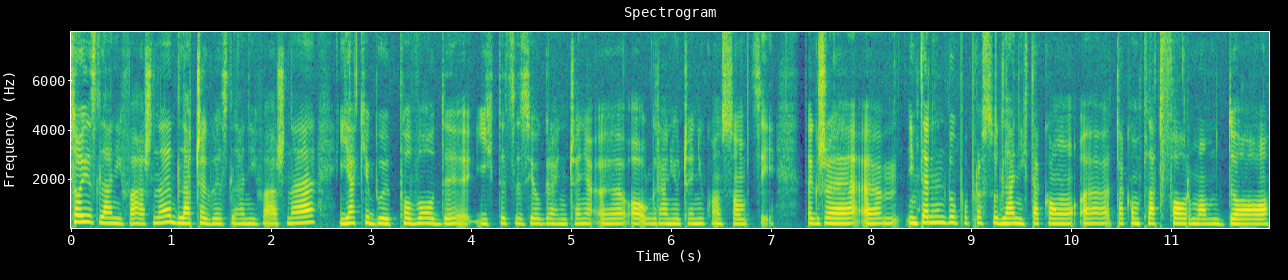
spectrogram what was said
co jest dla nich ważne, dlaczego jest dla nich ważne, jakie były powody ich decyzji ograniczenia, e, o ograniczeniu konsumpcji. Także internet był po prostu dla nich taką, e, taką platformą do,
